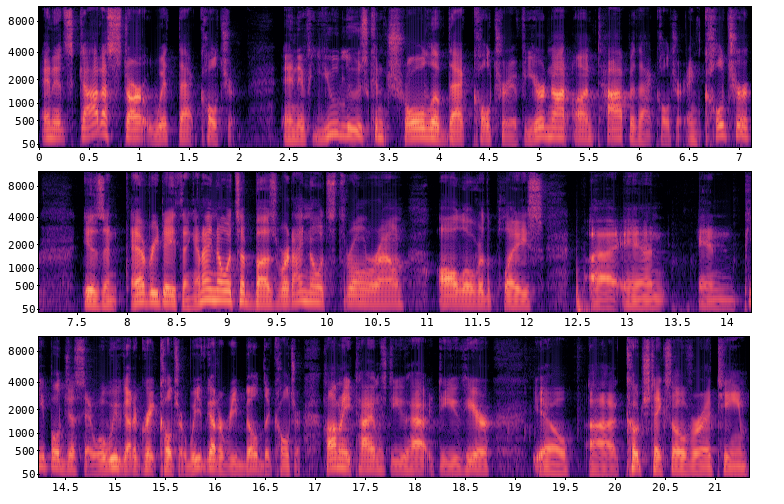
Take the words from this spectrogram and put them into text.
And it's got to start with that culture. And if you lose control of that culture, if you're not on top of that culture, and culture is an everyday thing, and I know it's a buzzword, I know it's thrown around all over the place, uh, and and people just say, "Well, we've got a great culture. We've got to rebuild the culture." How many times do you have do you hear, you know, uh, coach takes over a team?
